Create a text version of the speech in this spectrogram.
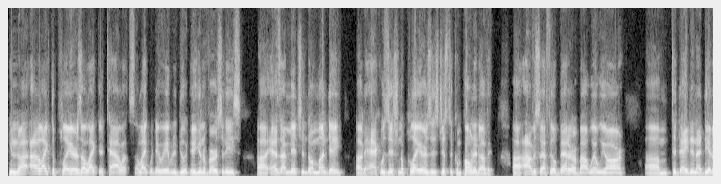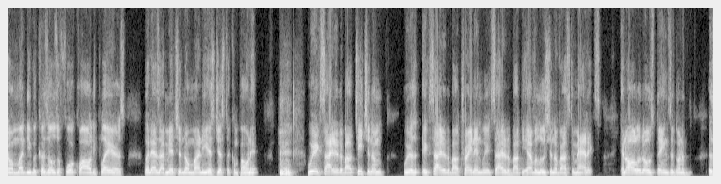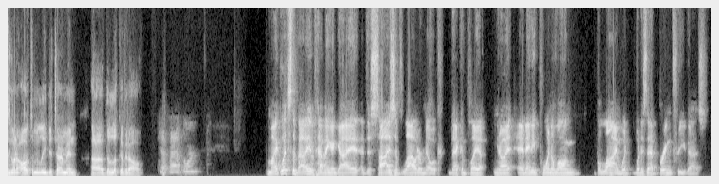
You know, I, I like the players. I like their talents. I like what they were able to do at their universities. Uh, as I mentioned on Monday, uh, the acquisition of players is just a component of it. Uh, obviously, I feel better about where we are um, today than I did on Monday because those are four quality players. But as I mentioned on Monday, it's just a component. We're excited about teaching them. We're excited about training. We're excited about the evolution of our schematics, and all of those things are going to is going to ultimately determine uh, the look of it all. Mike, what's the value of having a guy the size of Loudermilk that can play, you know, at, at any point along the line? What what does that bring for you guys?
